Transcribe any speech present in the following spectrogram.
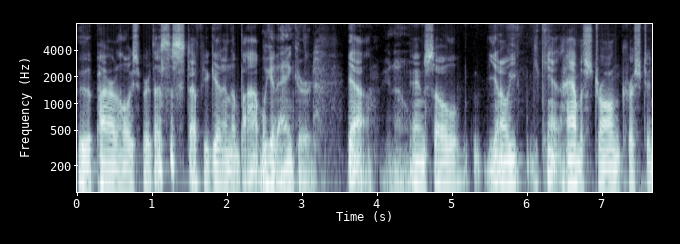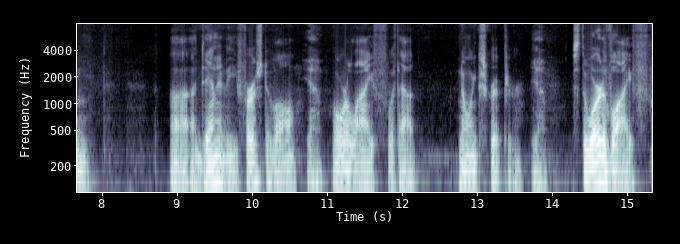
through the power of the Holy Spirit. That's the stuff you get in the Bible. We get anchored. Yeah. You know. And so, you know, you, you can't have a strong Christian uh, identity, first of all, yeah. or life without knowing Scripture. Yeah. It's the word of life.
